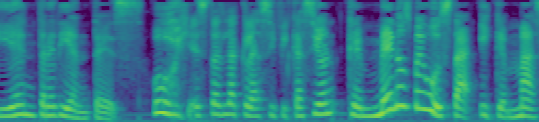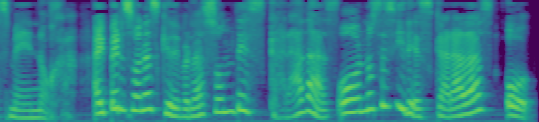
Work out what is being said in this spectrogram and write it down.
y entre dientes. Uy, esta es la clasificación que menos me gusta y que más me enoja. Hay personas que de verdad son descaradas, o no sé si descaradas o,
